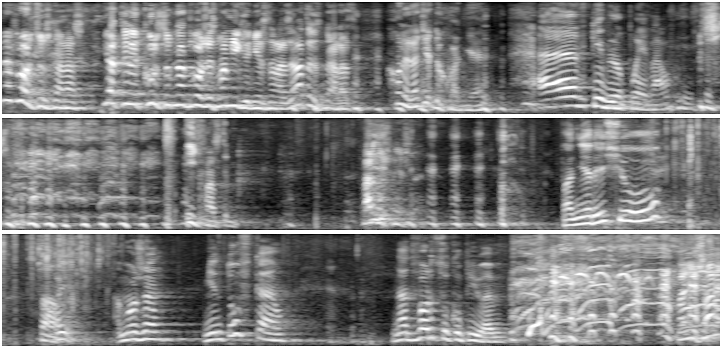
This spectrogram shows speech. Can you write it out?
Na dworcu znalazł. Ja tyle kursów na dworze mam nigdy nie znalazłem, a to znalazł. Cholera, gdzie dokładnie? E, w kiblu pływał. Idź pan z tym. Bardzo śmieszne. Panie Rysiu? Co? A może miętówkę? Na dworcu kupiłem. Panie Szary!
